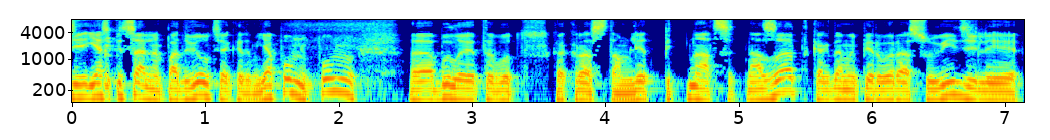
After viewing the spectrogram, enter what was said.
я специально подвел тебя к этому. Я помню, помню, э, было это вот как раз там лет 15 назад, когда мы первый раз увидели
